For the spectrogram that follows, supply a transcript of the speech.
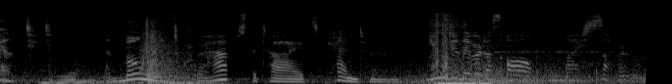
felt it. The moment perhaps the tides can turn. You delivered us all from my suffering.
